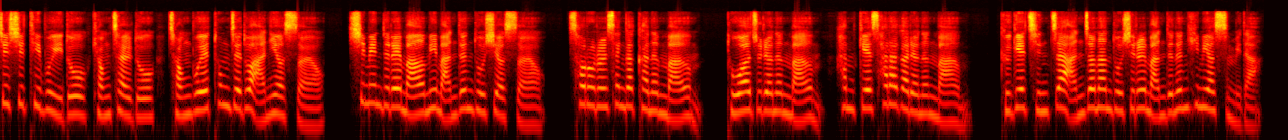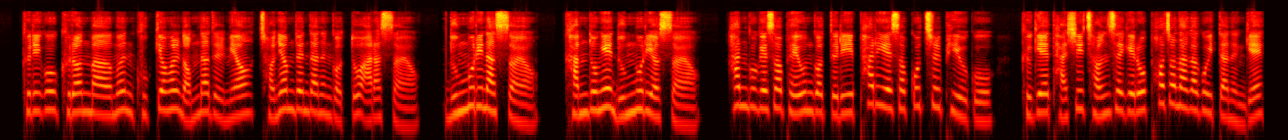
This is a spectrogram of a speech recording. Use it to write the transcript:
CCTV도 경찰도 정부의 통제도 아니었어요. 시민들의 마음이 만든 도시였어요. 서로를 생각하는 마음, 도와주려는 마음, 함께 살아가려는 마음. 그게 진짜 안전한 도시를 만드는 힘이었습니다. 그리고 그런 마음은 국경을 넘나들며 전염된다는 것도 알았어요. 눈물이 났어요. 감동의 눈물이었어요. 한국에서 배운 것들이 파리에서 꽃을 피우고 그게 다시 전 세계로 퍼져나가고 있다는 게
